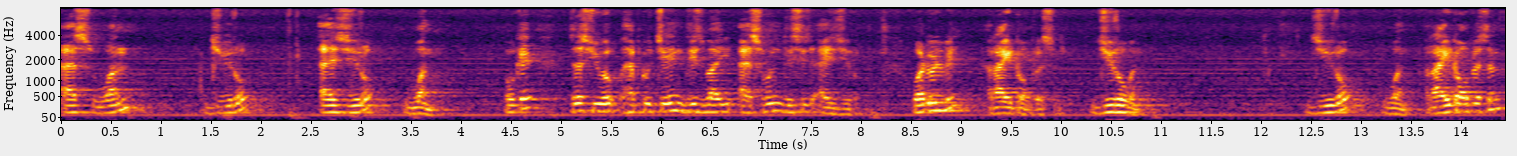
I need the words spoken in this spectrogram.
As 1 0 as 0 1 okay? Just you have to change this by s1 this is s0 what will be? Write operation. 0 1 0 1 write operation.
